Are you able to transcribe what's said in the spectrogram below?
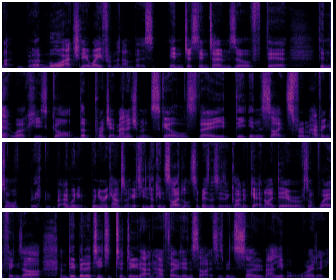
uh, more actually away from the numbers, in just in terms of the the network he's got, the project management skills, the the insights from having sort of and when you, when you're an accountant, I guess you look inside lots of businesses and kind of get an idea of sort of where things are, and the ability to, to do that and have those insights has been so valuable already.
